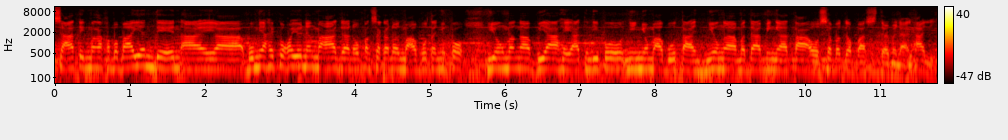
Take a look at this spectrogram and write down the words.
sa ating mga kababayan din ay ah, bumiyahe po kayo ng maaga no, upang sa kanon maabutan niyo po yung mga biyahe at hindi po ninyo maabutan yung ah, madaming ah, tao sa baga bus terminal. Ali.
